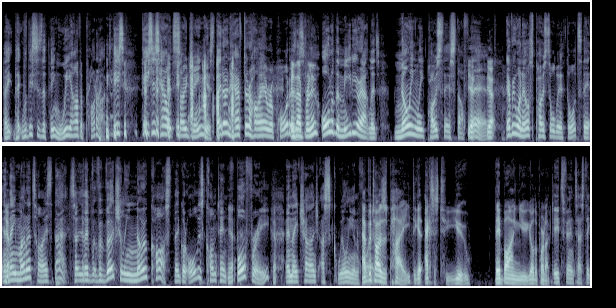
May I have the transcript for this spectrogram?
They, they, well, this is the thing. We are the product. This, this is how it's so genius. They don't have to hire reporters. Is that brilliant? All of the media outlets knowingly post their stuff Yeah, there. yeah. Everyone else posts all their thoughts there, and Yep. they monetize that. So they've for virtually no cost. They've got all this content Yep. for free, Yep. and they charge a squillion for it. Advertisers pay to get access to you. They're buying you. You're the product. It's fantastic.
